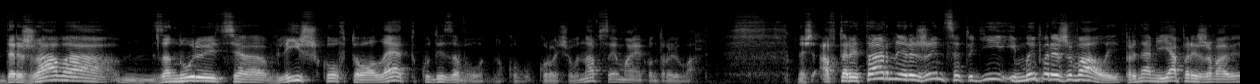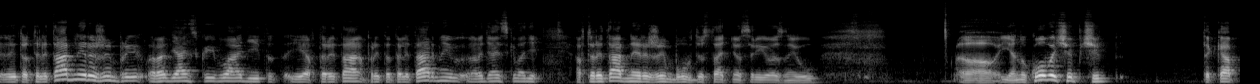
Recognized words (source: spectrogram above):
держава занурюється в ліжко, в туалет, куди завгодно. Коротше, вона все має контролювати. Значить, авторитарний режим це тоді, і ми переживали. Принаймні, я переживав і тоталітарний режим при радянській владі, і тот- і авторита, при тоталітарній радянській владі. Авторитарний режим був достатньо серйозний у Януковича. Чи така,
